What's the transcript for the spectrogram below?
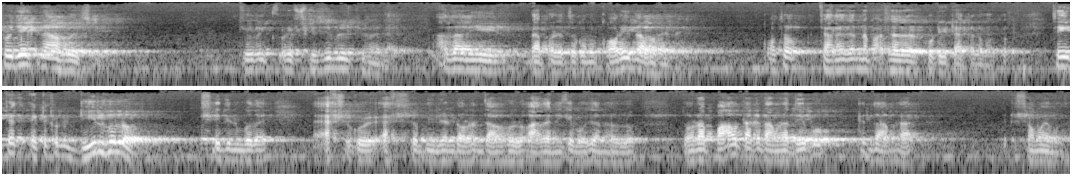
প্রজেক্ট নেওয়া হয়েছে করে ফিজিবিলিটি হয় নাই। আদানির ব্যাপারে তো কোনো করই দেওয়া হয় নাই। কত? চার হাজার না পাঁচ হাজার কোটি টাকার মতো। তো এটা একটা কোনো ডিল হলো? সেদিন বোধ হয় একশো কোটি, একশো মিলিয়ন ডলার দেওয়া হলো, আদানিকে বোঝানো হলো। তোমরা পাও, টাকাটা আমরা দেবো, কিন্তু আমরা একটু সময় মতো।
